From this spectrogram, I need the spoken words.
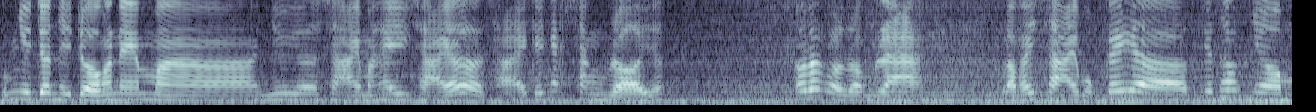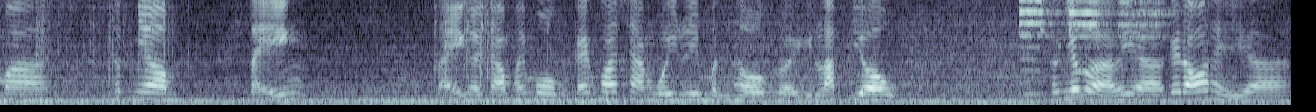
Cũng như trên thị trường anh em mà như xài mà hay xài đó là xài cái ngắt xăng rời á. Nó rất là rầm rà là phải xài một cái ờ, cái thớt nhôm ờ, thớt nhôm tiện. Tiện rồi xong phải mua một cái khóa xăng quy riêng bình thường rồi lắp vô. Thứ nhất là cái đó thì ờ, đến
